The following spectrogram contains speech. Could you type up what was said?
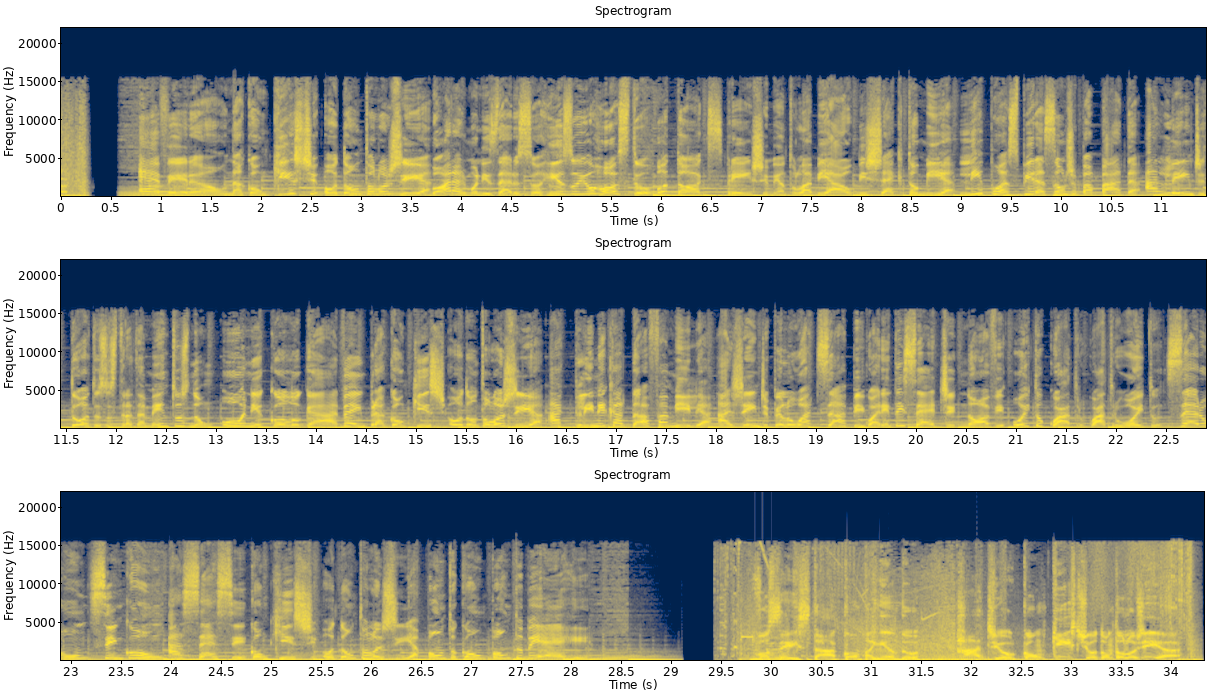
É verão na Conquiste Odontologia. Bora harmonizar o sorriso e o rosto. Botox, preenchimento labial, bichectomia, lipoaspiração de papada, além de todos os tratamentos num único lugar. Vem pra Conquiste Odontologia, a clínica da família. Agende pelo WhatsApp 47 98448 0151. Acesse conquisteodontologia.com.br. Você está acompanhando Rádio Conquiste Odontologia.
